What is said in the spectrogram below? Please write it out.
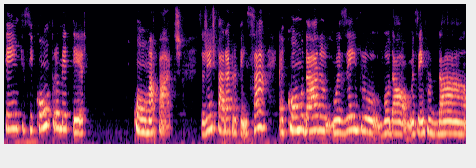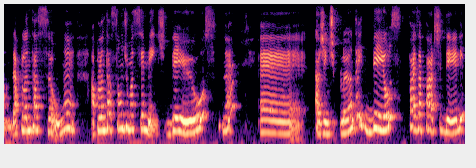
tem que se comprometer com uma parte. Se a gente parar para pensar, é como dar o exemplo, vou dar o exemplo da, da plantação, né? A plantação de uma semente. Deus, né? É, a gente planta e Deus faz a parte dele,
